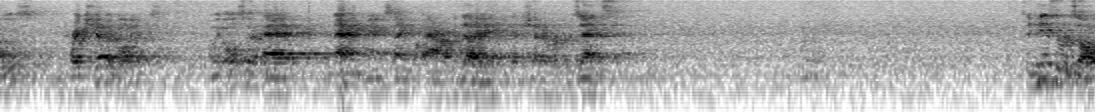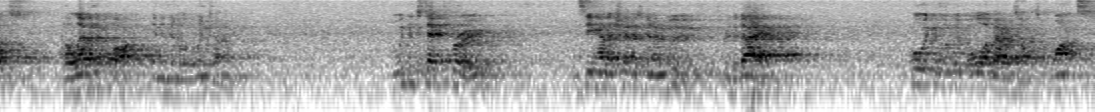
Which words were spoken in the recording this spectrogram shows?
tools and create shadow volumes. And we also add an attribute saying what hour of the day that shadow represents. So here's the results at 11 o'clock in the middle of winter. And we can step through and see how that shadow is going to move the day. Or we can look at all of our results at once.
